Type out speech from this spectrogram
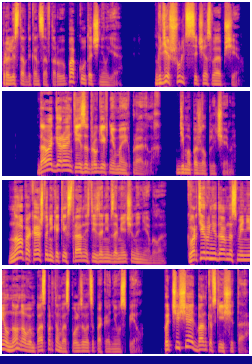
Пролистав до конца вторую папку, уточнил я. Где Шульц сейчас вообще? Давать гарантии за других не в моих правилах. Дима пожал плечами. Но пока что никаких странностей за ним замечено не было. Квартиру недавно сменил, но новым паспортом воспользоваться пока не успел. Подчищает банковские счета.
